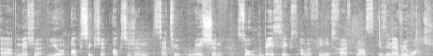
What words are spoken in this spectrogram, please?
uh, measure your oxygen, oxygen saturation. So the basics of a Fenix 5 Plus is in every watch.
